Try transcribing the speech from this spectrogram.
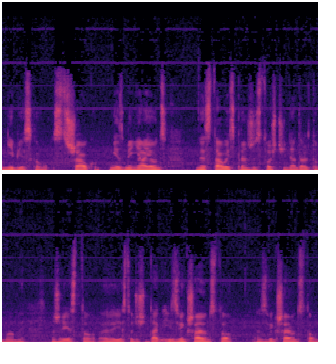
niebieską strzałką. Nie zmieniając stałej sprężystości, nadal to mamy, że jest to, jest to 10, tak? I zwiększając to, zwiększając tą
